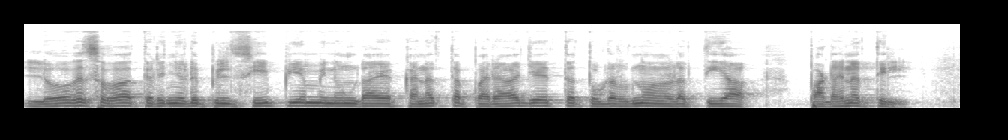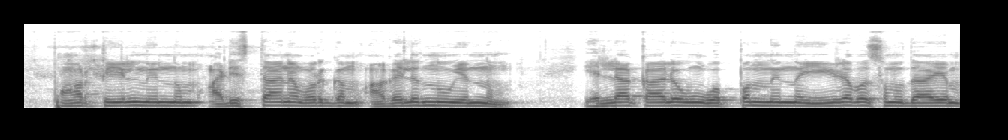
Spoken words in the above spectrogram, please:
ലോക്സഭാ തെരഞ്ഞെടുപ്പിൽ സി പി എമ്മിനുണ്ടായ കനത്ത പരാജയത്തെ തുടർന്ന് നടത്തിയ പഠനത്തിൽ പാർട്ടിയിൽ നിന്നും അടിസ്ഥാന വർഗം അകലുന്നു എന്നും എല്ലാ കാലവും ഒപ്പം നിന്ന ഈഴവ സമുദായം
